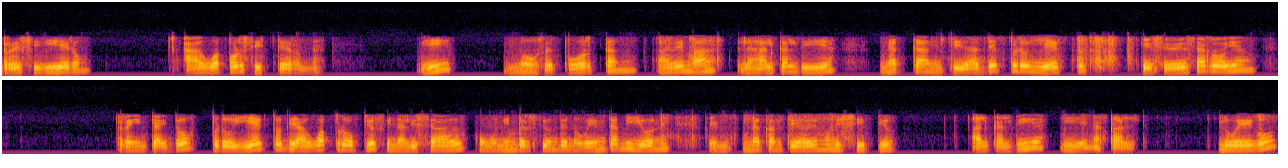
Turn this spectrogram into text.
recibieron agua por cisterna. Y nos reportan además las alcaldías una cantidad de proyectos que se desarrollan 32 proyectos de agua propio finalizados con una inversión de 90 millones en una cantidad de municipios, alcaldía y en Acal. Luego,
